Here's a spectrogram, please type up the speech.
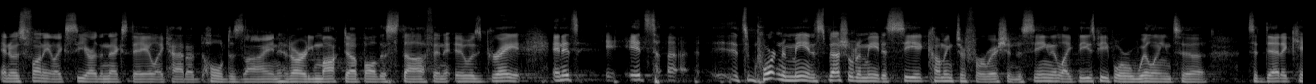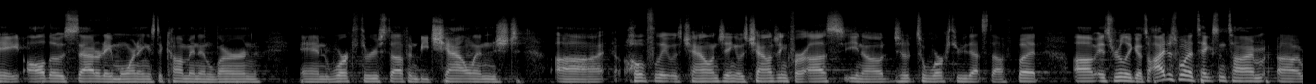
And it was funny like cr the next day like had a whole design had already mocked up all this stuff and it was great. And it's it's uh, it's important to me and it's special to me to see it coming to fruition to seeing that like these people are willing to to dedicate all those saturday mornings to come in and learn and work through stuff and be challenged uh, hopefully, it was challenging. It was challenging for us, you know, to, to work through that stuff. But um, it's really good. So I just want to take some time uh,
